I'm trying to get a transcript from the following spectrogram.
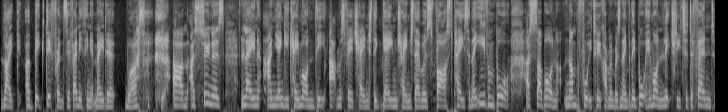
like a big difference. If anything, it made it worse. Yeah. Um, as soon as Lane and Yengi came on, the atmosphere changed, the game changed. There was fast pace, and they even bought a sub on number forty-two. Can't remember his name, but they brought him on literally to defend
